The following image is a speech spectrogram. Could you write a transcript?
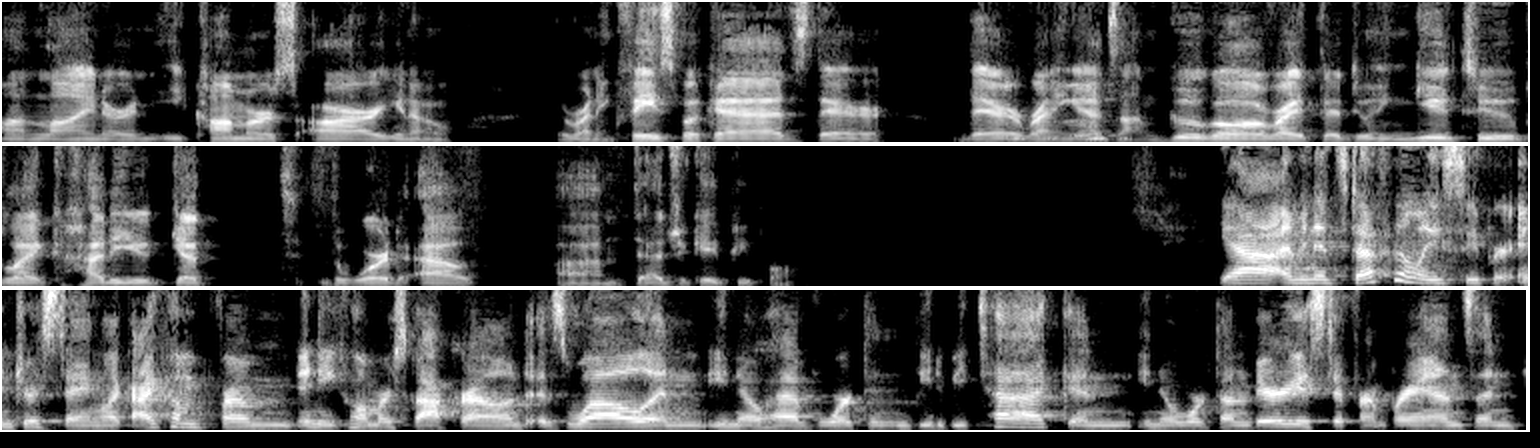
online or in e-commerce are you know they're running facebook ads they're they're mm-hmm. running ads on google right? They're doing youtube. Like how do you get the word out um, to educate people yeah, I mean, it's definitely super interesting. Like, I come from an e commerce background as well, and, you know, have worked in B2B tech and, you know, worked on various different brands. And,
